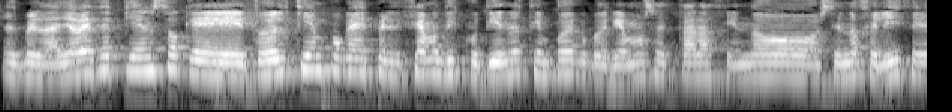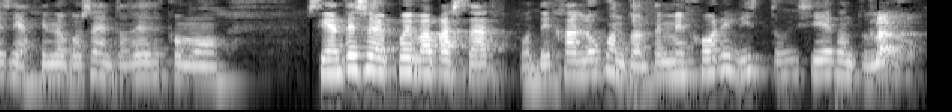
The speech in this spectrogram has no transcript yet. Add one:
Es verdad, yo a veces pienso que todo el tiempo que desperdiciamos discutiendo es tiempo de que podríamos estar haciendo, siendo felices y haciendo cosas, entonces es como, si antes o después va a pasar, pues déjalo cuanto antes mejor y listo, y sigue con tu vida.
